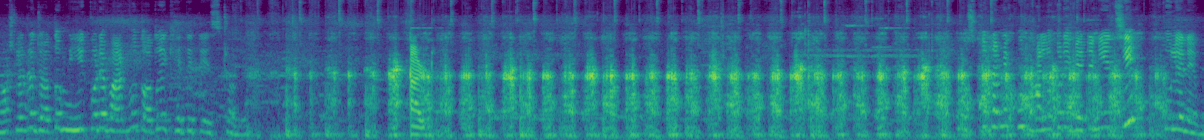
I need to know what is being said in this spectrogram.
মশলাটা যত মিহি করে বাটবো ততই খেতে টেস্ট হবে। পোস্তটা আমি খুব ভালো করে বেটে নিয়েছি তুলে নেব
